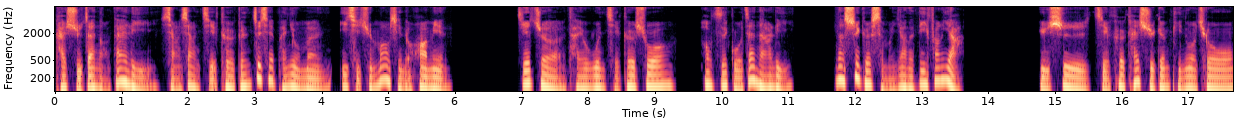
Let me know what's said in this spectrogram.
开始在脑袋里想象杰克跟这些朋友们一起去冒险的画面。接着，他又问杰克说：“奥兹国在哪里？那是个什么样的地方呀？”于是，杰克开始跟皮诺丘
